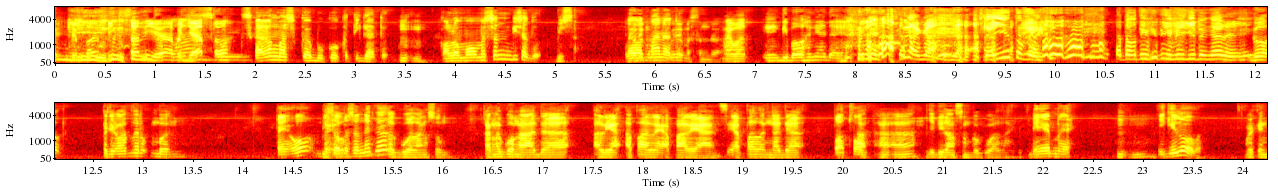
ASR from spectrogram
lagi Hidup lagi, pingsan dia, Hidup apa jatuh. Sekarang masuk ke buku ketiga tuh. Kalau mau mesen bisa tuh. bisa Lewat Gua mana tuh? gua udah mesen dong. lewat ini di bawah ini ada ya kagak ada Kayak YouTube ya. Atau TV-TV gitu nggak ada. ya? gue pre-order bon PO bisa PO. pesannya ke ke gue langsung karena gue nggak ada alia apa alia apa aliansi apa nggak ada platform ah, ah, ah, jadi langsung ke gue lah gitu. DM ya. Mm-mm. IG lo apa? Kan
